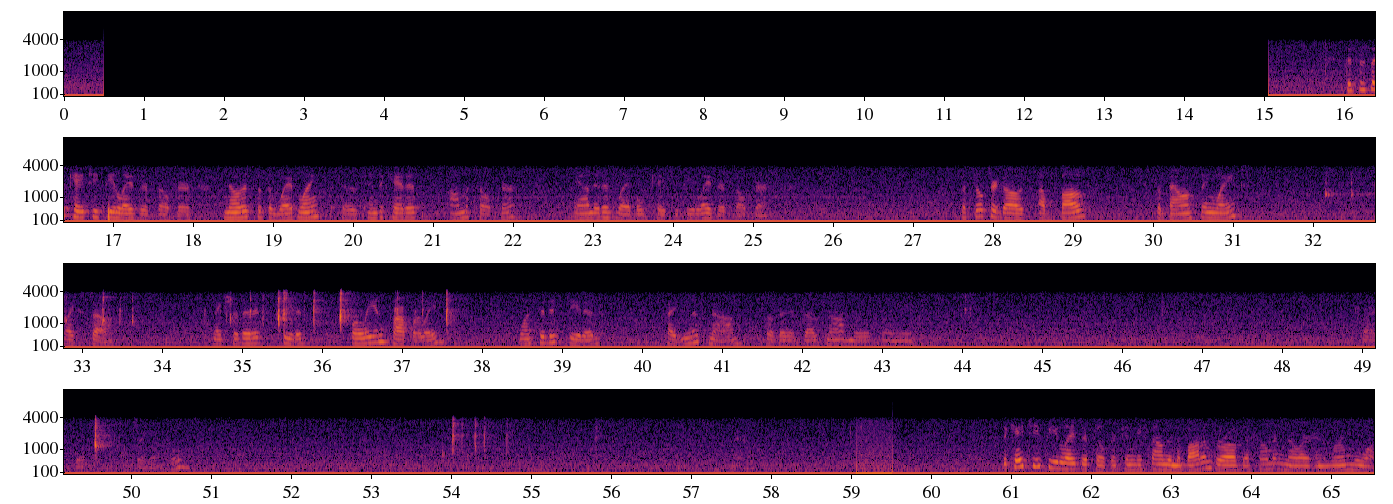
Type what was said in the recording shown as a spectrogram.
This is the KTP laser filter. Notice that the wavelength is indicated on the filter and it is labeled KTP laser filter. The filter goes above the balancing weight, like so. Make sure that it's seated fully and properly. Once it is seated, tighten this knob so that it does not move when you KTP laser filter can be found in the bottom drawer of the Herman Miller in room 1.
